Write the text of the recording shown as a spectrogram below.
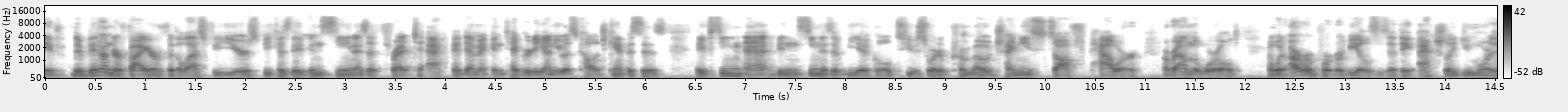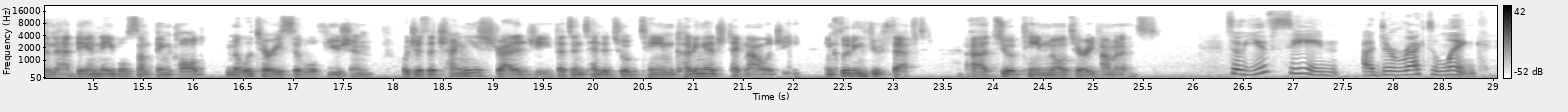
They've they've been under fire for the last few years because they've been seen as a threat to academic integrity on U.S. college campuses. They've seen at, uh, been seen as a vehicle to sort of promote Chinese soft power around the world. And what our report reveals is that they actually do more than that. They enable something called military civil fusion, which is a Chinese strategy that's intended to obtain cutting edge technology, including through theft, uh, to obtain military dominance. So you've seen a direct link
